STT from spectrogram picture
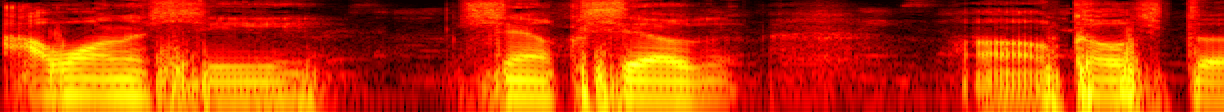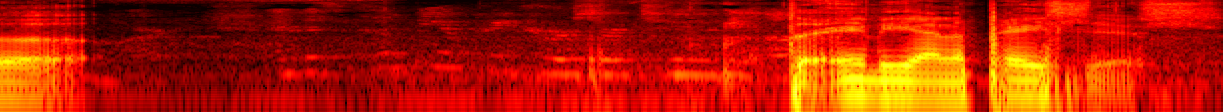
I want to see Sam Cassell um, coach the the Indiana Pacers.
